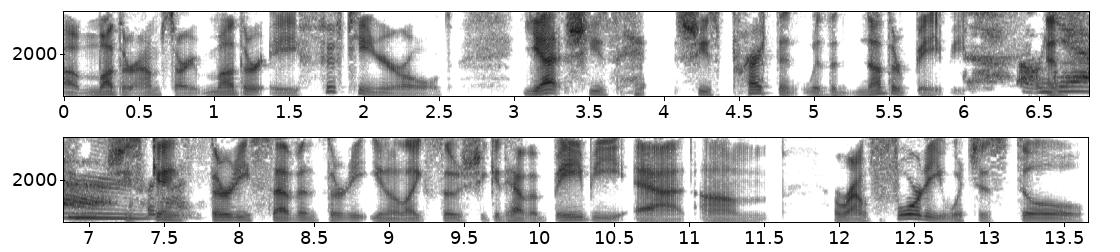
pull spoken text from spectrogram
a mother I'm sorry mother a 15 year old yet she's she's pregnant with another baby Oh And yeah. she's getting forgot. 37 30 you know like so she could have a baby at um around 40 which is still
